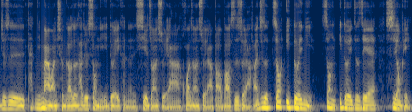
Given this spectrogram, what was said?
就是他你买完唇膏之后，他就送你一堆可能卸妆水啊、化妆水啊、保保湿水啊，反正就是送一堆你送一堆这些试用品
